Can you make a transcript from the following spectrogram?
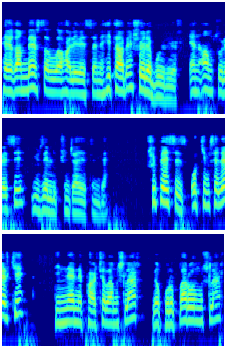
Peygamber sallallahu aleyhi ve selleme hitaben şöyle buyuruyor. En'am suresi 153. ayetinde. Şüphesiz o kimseler ki dinlerini parçalamışlar ve gruplar olmuşlar.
